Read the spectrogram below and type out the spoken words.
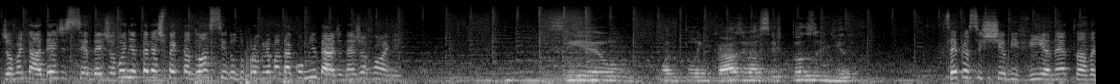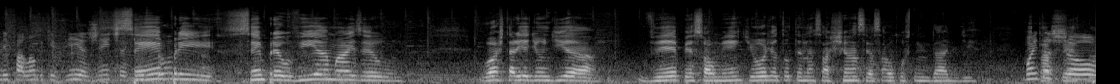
Giovanni tá desde cedo aí. Giovanni é telespectador assíduo do programa da comunidade, né, Giovanni? Sim, eu quando estou em casa eu assisto todos os dias. Sempre assistia, me via, né? Tava ali falando que via gente aqui. Sempre, sempre eu via, mas eu gostaria de um dia ver pessoalmente. Hoje eu estou tendo essa chance, essa oportunidade de Muito show.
